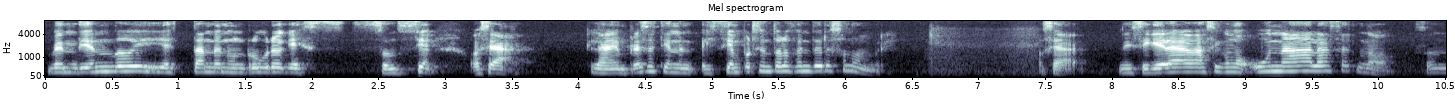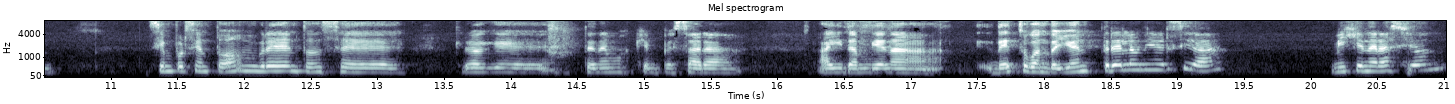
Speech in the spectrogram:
vendiendo y estando en un rubro que son 100. O sea, las empresas tienen el 100% de los vendedores son hombres. O sea, ni siquiera así como una al azar, no, son 100% hombres, entonces creo que tenemos que empezar a, ahí también a... De hecho, cuando yo entré a la universidad, mi generación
